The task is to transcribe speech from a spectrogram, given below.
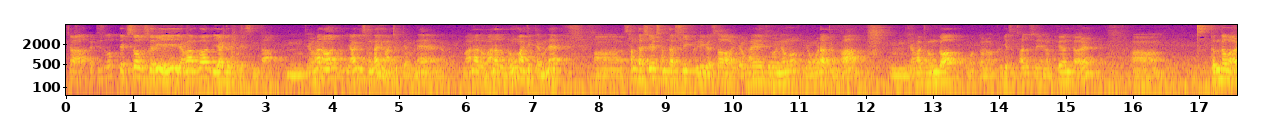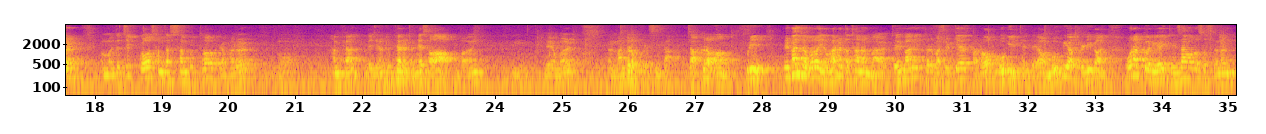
자, 에피소드, 에피소드 3 영화 한번 이야기해 보겠습니다. 음, 영화는 양이 상당히 많기 때문에, 많아도 많아도 너무 많기 때문에, 어, 3-1, 3-2 클릭해서 영화의 기본 용어, 용어라든가, 음, 영화 등급, 뭐 또는 거기에서 자주 쓰이는 표현들, 어, 등등을 먼저 찍고 3-3부터 영화를 뭐, 한 편, 내지는 두 편을 정해서 한번 음, 내용을 만들어 보겠습니다. 자, 그럼 우리 일반적으로 영화를 뜻하는 말 제일 많이 들어봤을 게 바로 movie일 텐데요. movie와 flick은 오락거리의 대상으로서 쓰는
